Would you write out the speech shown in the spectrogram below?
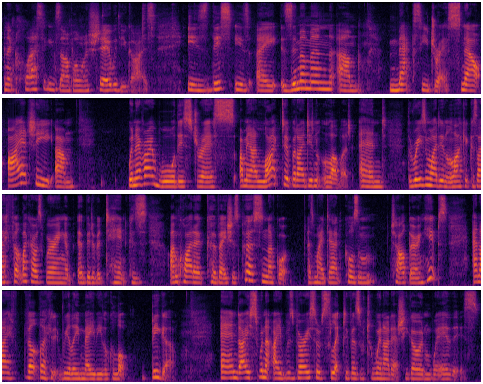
And a classic example I want to share with you guys is this is a Zimmermann um, maxi dress. Now I actually, um, whenever I wore this dress, I mean I liked it but I didn't love it and the reason why I didn't like it because I felt like I was wearing a, a bit of a tent because I'm quite a curvaceous person. I've got, as my dad calls them, childbearing hips and I felt like it really made me look a lot bigger. And I, when I was very sort of selective as to when I'd actually go and wear this.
